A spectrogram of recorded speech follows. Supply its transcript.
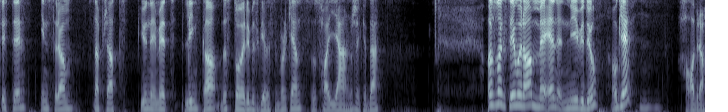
Twitter, Instagram, Snapchat, you name it. Linka. Det står i beskrivelsen, folkens, så ta gjerne og sjekk ut det. Og så snakkes vi i morgen med en ny video, OK? Ha det bra.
